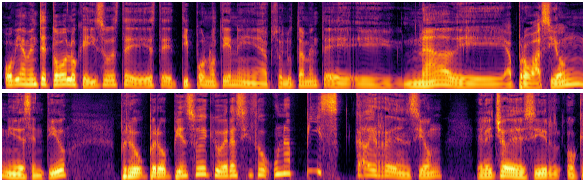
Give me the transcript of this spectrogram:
obviamente todo lo que hizo este, este tipo no tiene absolutamente eh, nada de aprobación ni de sentido, pero, pero pienso de que hubiera sido una pizca de redención el hecho de decir, ok,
